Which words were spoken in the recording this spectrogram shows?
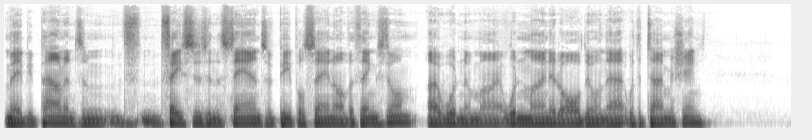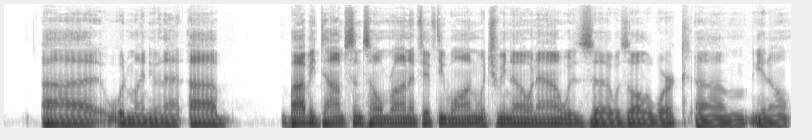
Maybe pounding some f- faces in the stands of people saying all the things to him. I wouldn't have mind. Wouldn't mind at all doing that with the time machine. Uh, wouldn't mind doing that. Uh, Bobby Thomson's home run at 51, which we know now was uh, was all a work. Um, you know,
